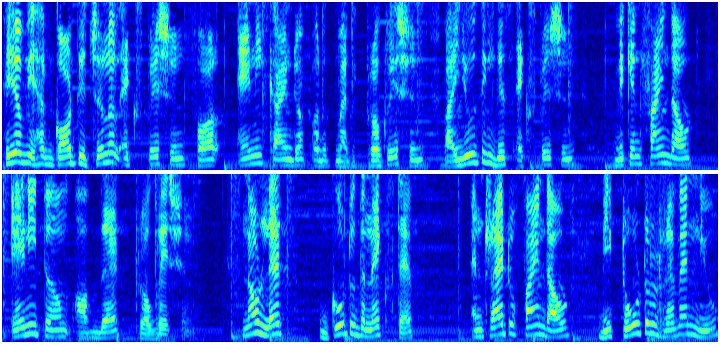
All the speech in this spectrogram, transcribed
Here we have got the general expression for any kind of arithmetic progression. By using this expression, we can find out any term of that progression. Now let's go to the next step and try to find out the total revenue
